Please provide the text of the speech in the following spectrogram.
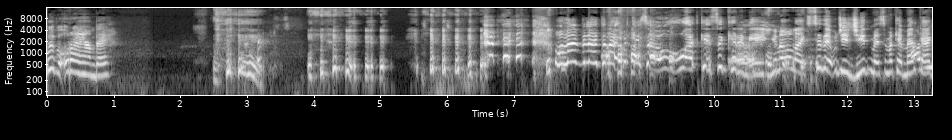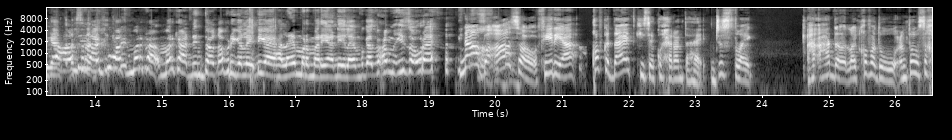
wayba urayaan be talaa markiisa u- karin markay meel kaa gaarto dhinto qabriga lay dhigaya halee marmariyaan dhihi lahaa markaas waxaa ma iisoo uraya No, but also, Firia, qofka dietkiisa ku xiran tahay. Just like hadda like qof haduu cunto wasakh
